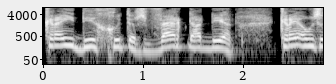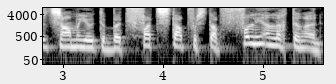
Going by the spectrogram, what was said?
kry die goeders, werk daardeur. Kry ouens dit saam met jou te bid, vat stap vir stap, vul die inligting in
